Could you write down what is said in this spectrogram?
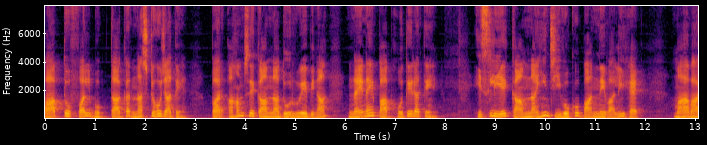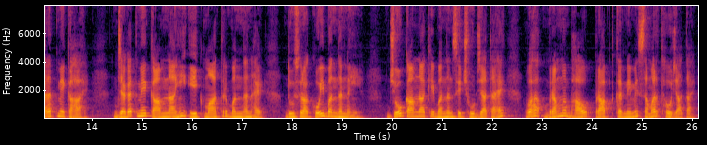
पाप तो फल भुगता कर नष्ट हो जाते हैं, पर अहम से कामना दूर हुए बिना नए नए पाप होते रहते हैं। इसलिए कामना ही जीवों को बांधने वाली है। महाभारत में कहा है, जगत में कामना ही एकमात्र बंधन है, दूसरा कोई बंधन नहीं है। जो कामना के बंधन से छूट जाता है, वह ब्रह्म भाव प्राप्त करने में समर्थ हो जाता है।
